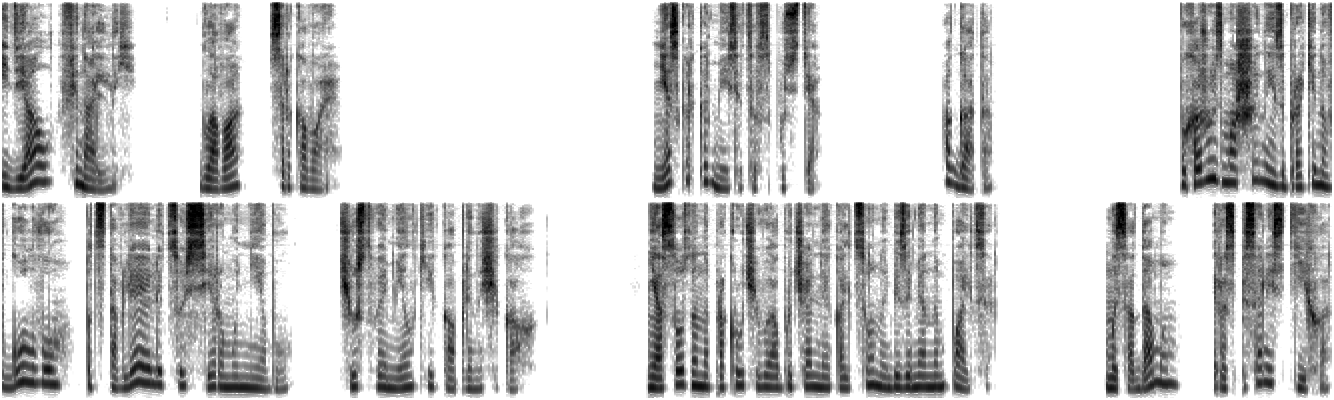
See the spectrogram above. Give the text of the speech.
Идеал финальный. Глава сороковая. Несколько месяцев спустя. Агата. Выхожу из машины и, запрокинув голову, подставляю лицо серому небу, чувствуя мелкие капли на щеках. Неосознанно прокручиваю обручальное кольцо на безымянном пальце. Мы с Адамом расписались тихо,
